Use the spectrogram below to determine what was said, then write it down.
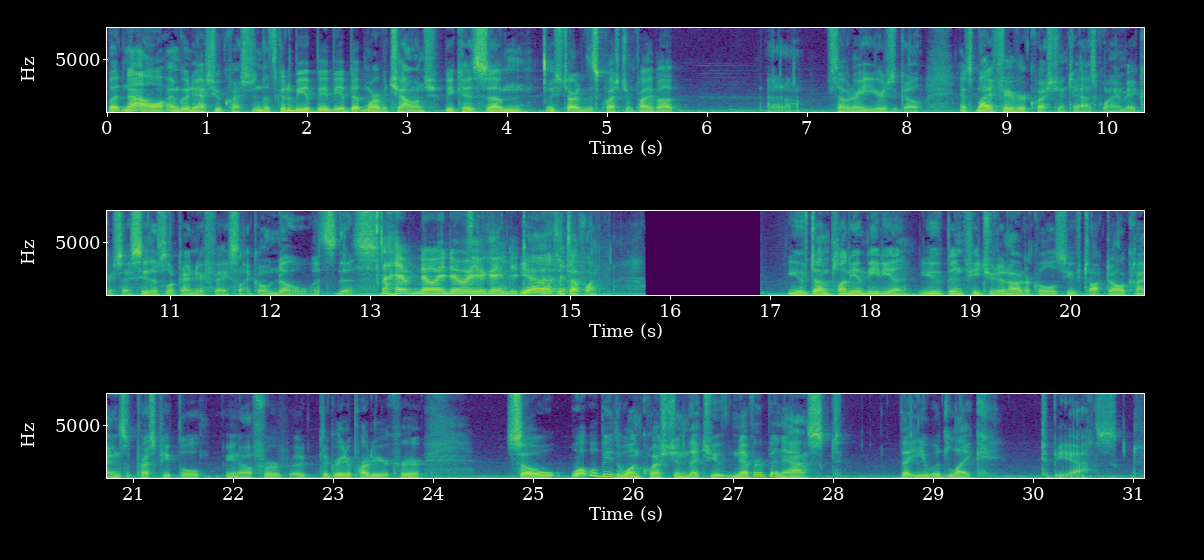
but now I'm going to ask you a question that's going to be a, maybe a bit more of a challenge because um, we started this question probably about I don't know seven or eight years ago. And it's my favorite question to ask winemakers. I see this look on your face like, oh no, what's this? I have no idea what you're going to do. Yeah, it's a tough one. You've done plenty of media. You've been featured in articles. You've talked to all kinds of press people, you know, for uh, the greater part of your career. So, what will be the one question that you've never been asked that you would like to be asked?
